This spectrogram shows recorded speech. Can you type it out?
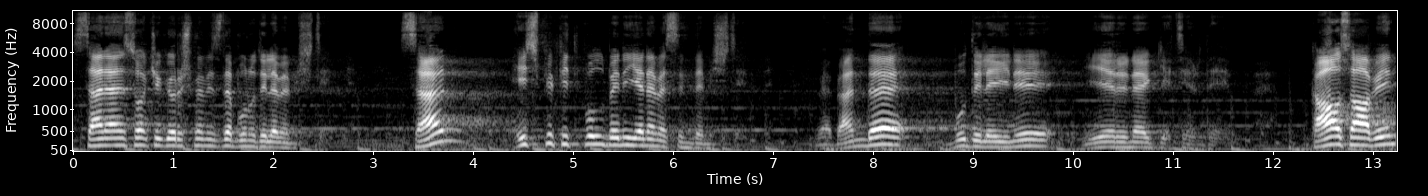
Sen en sonki görüşmemizde bunu dilememiştin. Sen hiçbir pitbull beni yenemesin demiştin. Ve ben de bu dileğini yerine getirdim. Kaos abin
